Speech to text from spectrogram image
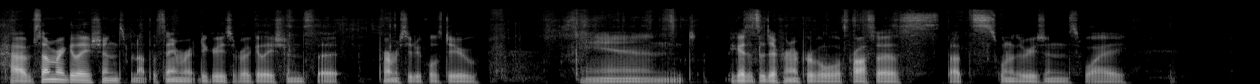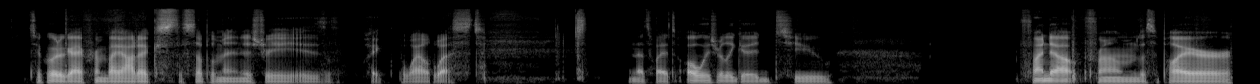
have some regulations, but not the same degrees of regulations that pharmaceuticals do. And because it's a different approval process, that's one of the reasons why to quote a guy from Biotics, the supplement industry is like the Wild West. And that's why it's always really good to find out from the supplier,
